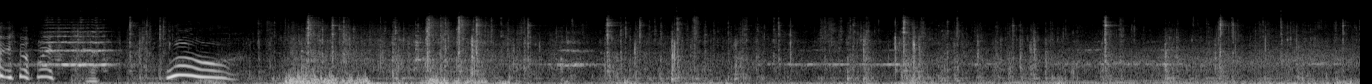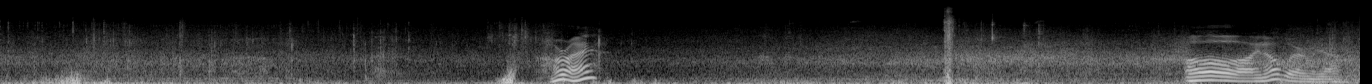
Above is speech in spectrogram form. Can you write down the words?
Woo. All right. Oh, I know where we are.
